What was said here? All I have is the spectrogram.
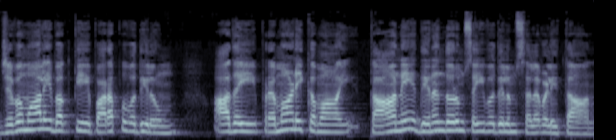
ஜெபமாலை பக்தியை பரப்புவதிலும் அதை பிரமாணிக்கமாய் தானே தினந்தோறும் செய்வதிலும் செலவழித்தான்.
